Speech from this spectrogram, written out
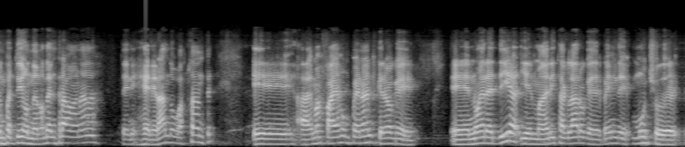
un, partido donde no te entraba nada, generando bastante. Eh, además, fallas un penal, creo que eh, no era el día, y el Madrid está claro que depende mucho de,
